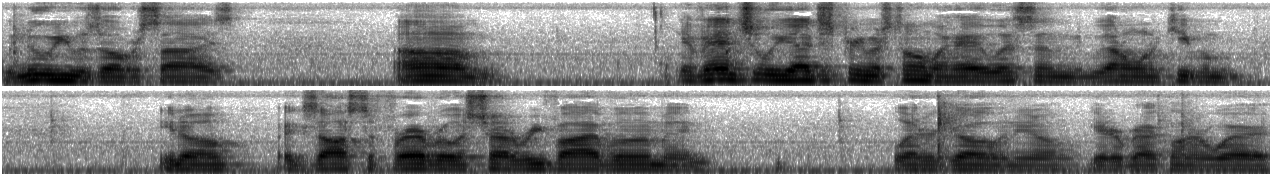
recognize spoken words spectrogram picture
we knew he was oversized um eventually i just pretty much told him like hey listen we don't want to keep him you know exhausted forever let's try to revive him and let her go and you know get her back on her way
